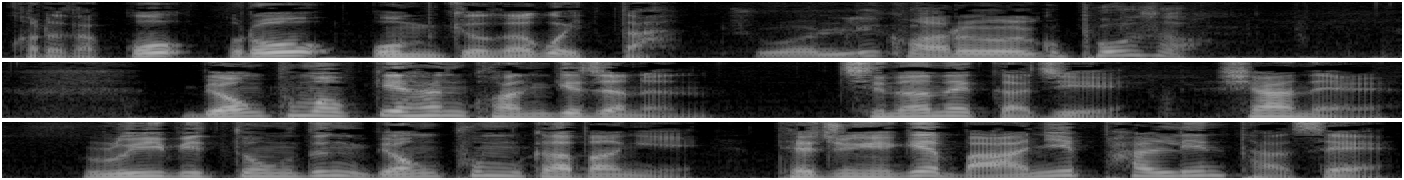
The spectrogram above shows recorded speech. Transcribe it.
괄호 닫고로 옮겨가고 있다. 주얼리 괄호 열고 보석. 명품업계 한 관계자는 지난해까지 샤넬, 루이비통 등 명품 가방이 대중에게 많이 팔린 탓에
